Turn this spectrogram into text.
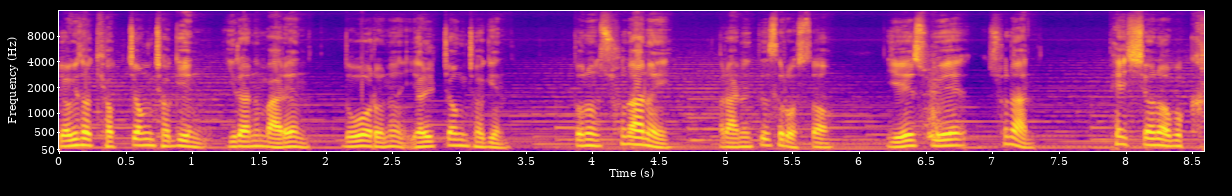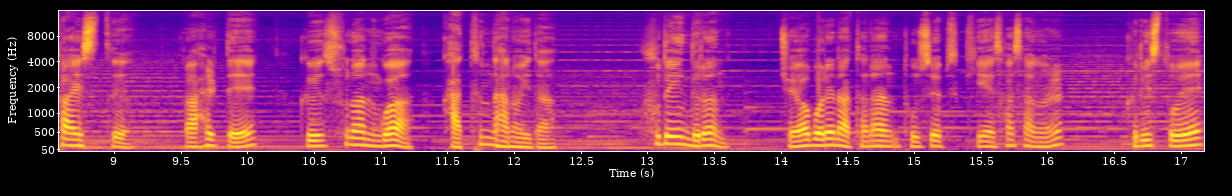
여기서 격정적인이라는 말은 노어로는 열정적인 또는 순환의 라는 뜻으로서 예수의 순환, 패션 오브 크라이스트라 할 때 그 순환과 같은 단어이다. 후대인들은 죄와 벌에 나타난 도스옙스키의 사상을 그리스도의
